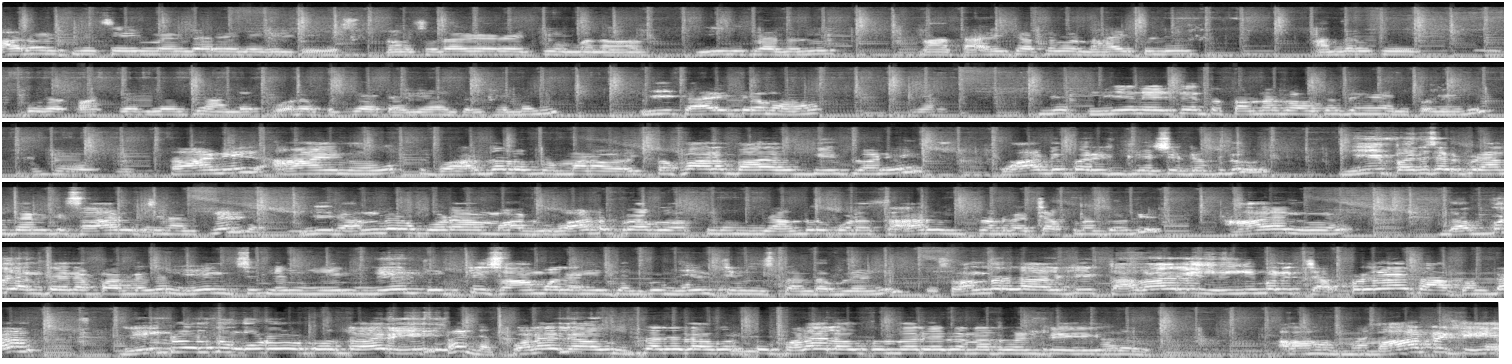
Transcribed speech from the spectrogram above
ఆరోగ్య చైర్మన్ గారు మన సుధా గారికి మన వీధి ప్రజలు మా కార్యకర్తలు నాయకులు అందరికీ ఎక్కువగా పార్టీ అందరికీ కూడా పుట్టిన ధన్యవాదాలు తెలుసుకుందని ఈ కార్యక్రమం నే- నేనైతే ఇంత తొందరగా అవుతుందని అనుకోలేదు కానీ ఆయన వరదలు మన తుఫాను బాధ దీంట్లోని వార్డు పరీక్ష చేసేటప్పుడు ఈ పరిసర ప్రాంతానికి సార్ వచ్చినంటే మీరందరూ కూడా మాకు వాటర్ ప్రాబ్లం వస్తుంది మీరందరూ కూడా సార్ ఉంటున్నట్టుగా చెప్పడంతో ఆయన డబ్బులు ఎంతైనా పర్లేదు నేను నేను- పెట్టి సామాన్లు అన్ని కొనుక్కు నేను చేయిస్తాను డబ్బులన్నీ. తొందరగా వాళ్ళకి తలాలు వేయమని చెప్పడమే కాకుండా రెండు రోజులకు మూడు ఒకసారి కొనాలి అవుతుందా లేదా కొనాలి అవుతుందా లేదా అన్నటువంటి ఆ మాటకి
